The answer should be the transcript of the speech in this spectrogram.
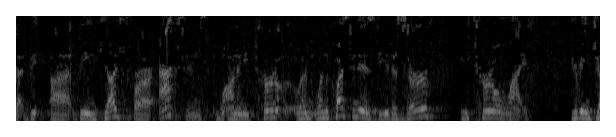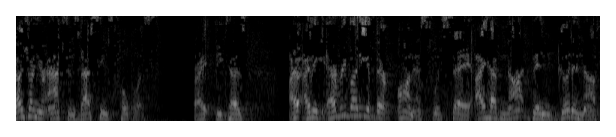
that be, uh, being judged for our actions on an eternal, when, when the question is, do you deserve eternal life? If you're being judged on your actions, that seems hopeless, right? Because I, I think everybody, if they're honest, would say, I have not been good enough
